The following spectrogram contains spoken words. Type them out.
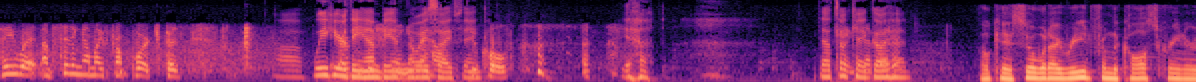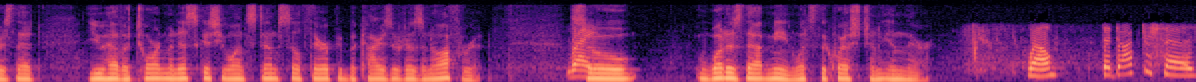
tell you what, I'm sitting on my front porch because uh, we hear the ambient noise, the I think. Too cold. yeah. That's okay. okay. That Go better? ahead. Okay, so what I read from the call screener is that you have a torn meniscus, you want stem cell therapy, but Kaiser doesn't offer it. Right. So what does that mean? What's the question in there? Well, the doctor says,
